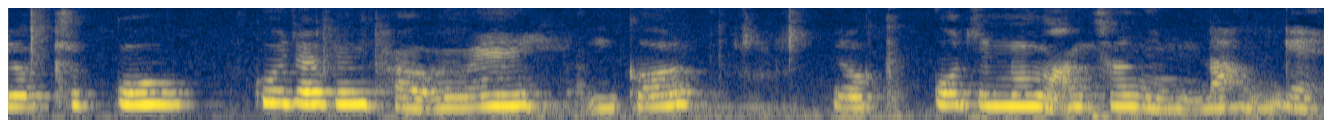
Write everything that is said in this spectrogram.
이렇게 꽂, 꽂아준 다음에 이걸 이렇게 꽂으면 완성입니다. 한 개.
